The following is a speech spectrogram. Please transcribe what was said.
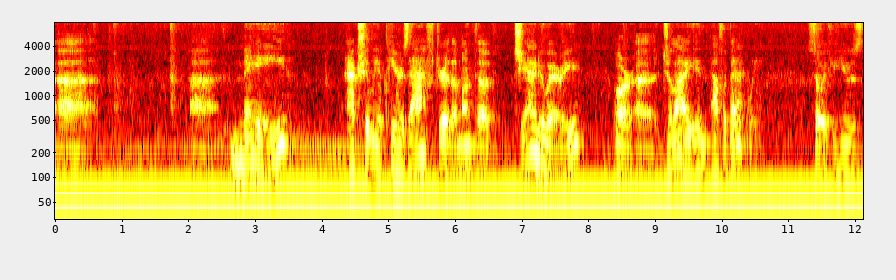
uh, uh, May actually appears after the month of January or uh, July in alphabetically. So if you use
